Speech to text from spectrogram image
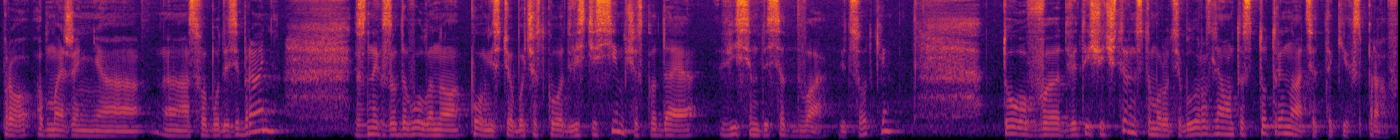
про обмеження е, свободи зібрань, з них задоволено повністю або частково 207, що складає 82%, то в 2014 році було розглянуто 113 таких справ.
